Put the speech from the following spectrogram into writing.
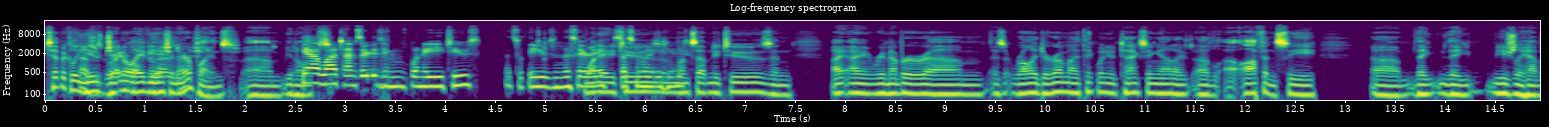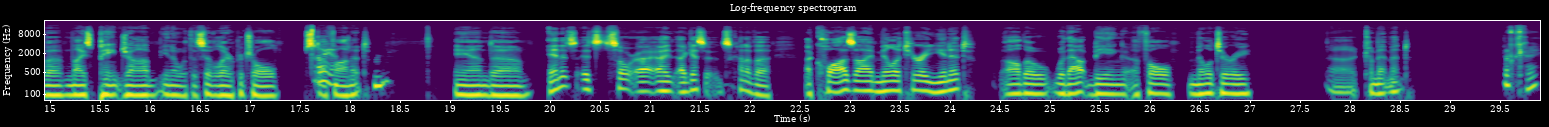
typically use general aviation airplanes. Um, you know, yeah, a lot of times they're using 182s. That's what they use in this area. 182s Cessna and 172s. And I, I remember, um, is it Raleigh Durham? I think when you're taxiing out, I, I often see um, they they usually have a nice paint job, you know, with the Civil Air Patrol stuff yeah. on it. And um, and it's it's so I, I guess it's kind of a, a quasi military unit, although without being a full military uh, commitment. Okay,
